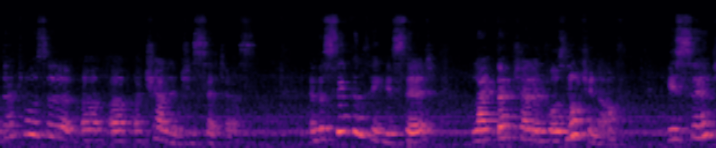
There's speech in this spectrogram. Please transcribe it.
that was a, a, a challenge he set us. And the second thing he said, like that challenge was not enough, he said,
